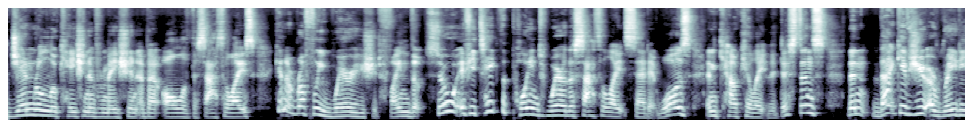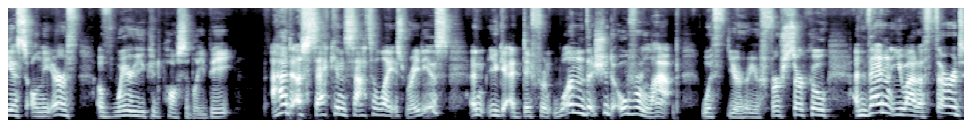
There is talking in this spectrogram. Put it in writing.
general location information about all of the satellites, kind of roughly where you should find them. So if you take the point where the satellite said it was and calculate the distance, then that gives you a radius on the Earth of where you could possibly be add a second satellite's radius and you get a different one that should overlap with your, your first circle. And then you add a third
